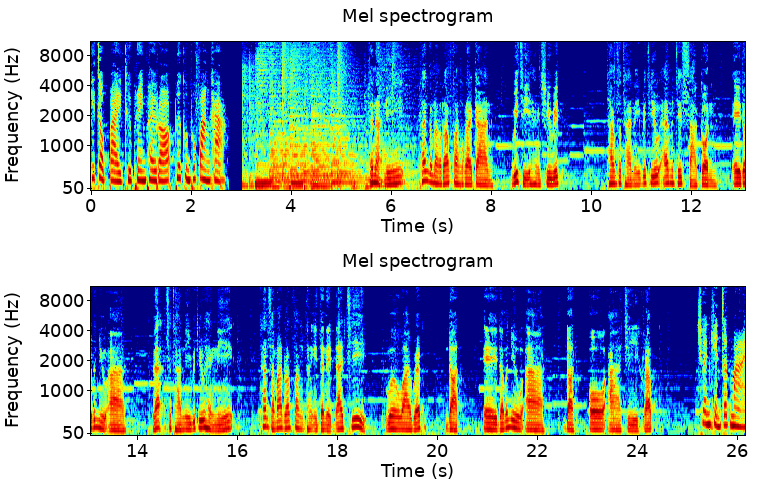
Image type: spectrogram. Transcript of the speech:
ที่จบไปคือเพลงไพเราะเพื่อคุณผู้ฟังค่ะ ขณะนี้ท่านกำลังรับฟังรายการวิถีแห่งชีวิต ทางสถานีวิทยุแอดเวนทิสสากล AWR และสถานีวิทยุแห่งนี้ ท่านสามารถรับฟังทางอินเทอร์เน็ตได้ที่ www.awr.org ครับเชิญเขียนจดหมาย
